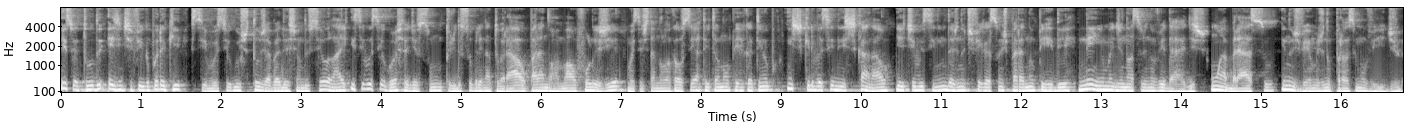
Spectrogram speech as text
Isso é tudo e a gente fica por aqui. Se você gostou, já vai deixando o seu like. E se você gosta de assuntos do sobrenatural, paranormal, ufologia, você está no local certo, então não perca tempo. Inscreva-se neste canal e ative o sininho das notificações para não perder nenhuma de nossas novidades. Um abraço e nos vemos no próximo vídeo.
